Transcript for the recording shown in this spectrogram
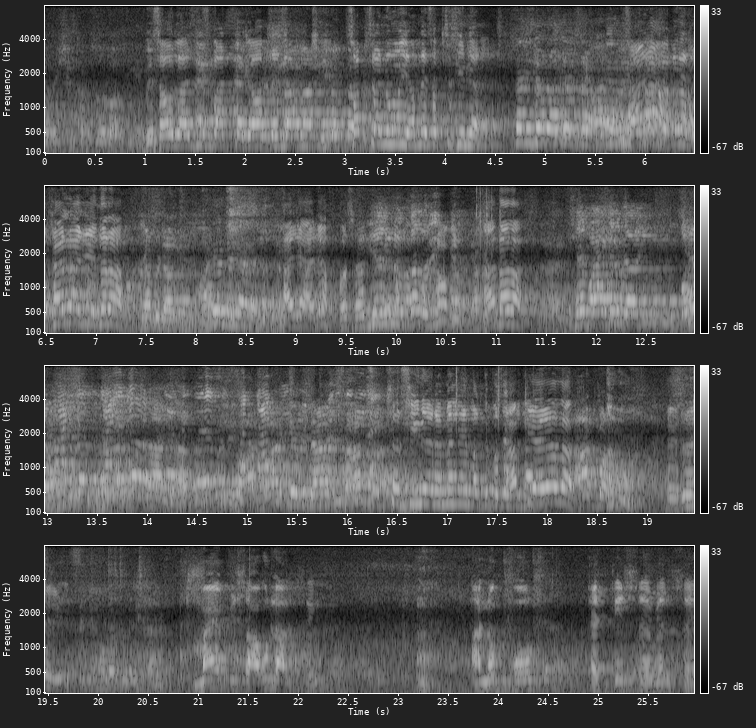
पोजीशन कमज़ोर होती है। बिसाऊ लाल जी इस बात का जवाब देना पूछिए। सबसे अनुभवी हमें सबसे सीनियर है। सर इधर आ जाओ सर शैला जी इधर आप क्या बिठा लो आ जाओ। आ जाओ और सर ये आ दादा। बाहर के विधायक। साथ सबसे सीनियर एमएलए मध्य प्रदेश आप आ जाओ साथ बढ़ो मैं बिसाहू लाल सिंह अनूपपुर 87 से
